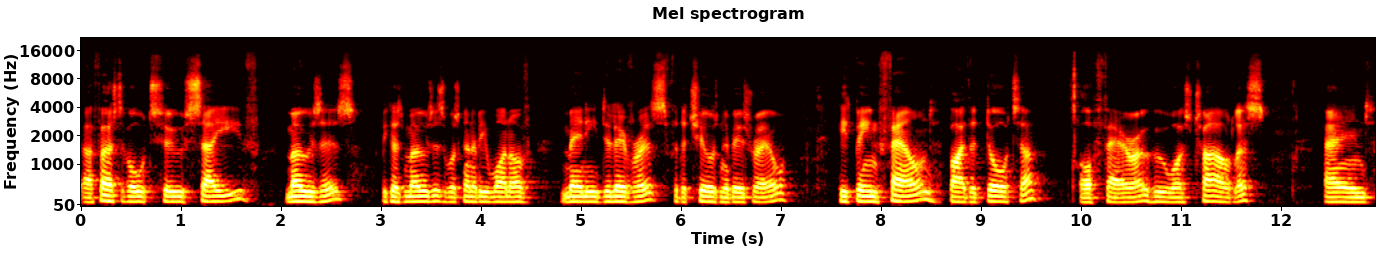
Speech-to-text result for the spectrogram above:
uh, first of all, to save Moses, because Moses was going to be one of many deliverers for the children of Israel. He's been found by the daughter of Pharaoh, who was childless, and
